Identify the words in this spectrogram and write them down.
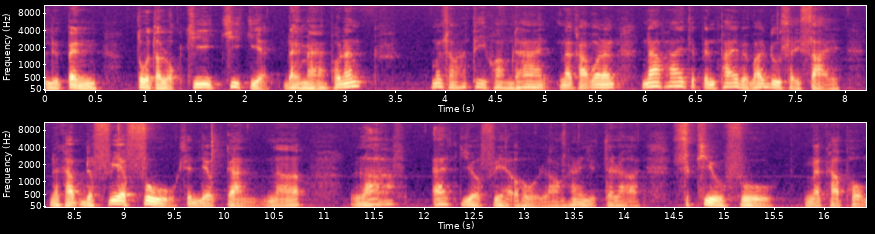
หรือเป็นตัวตลกที่ขี้เกียจได้ไหมเพราะนั้นมันสามารถตีความได้นะครับเพราะนั้นหน้าไพ่จะเป็นไพ่แบบว่าดูใสๆนะครับ the fearful เช่นเดียวกันนะ laugh at your fear โอ้โหร้องไห้อยู่ตลอด skillful นะครับผม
